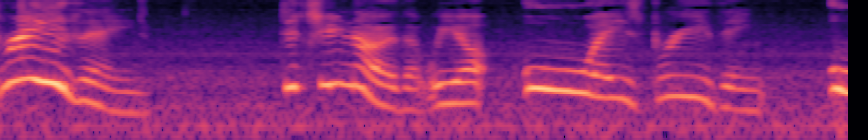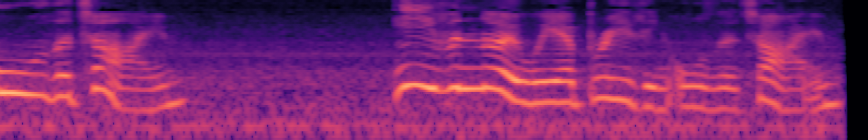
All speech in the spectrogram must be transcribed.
Breathing! Did you know that we are always breathing all the time? Even though we are breathing all the time,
